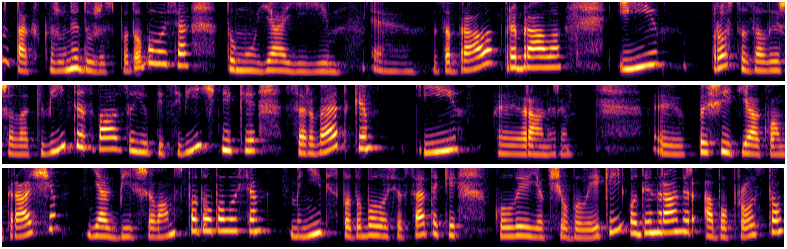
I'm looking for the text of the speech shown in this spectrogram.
ну так скажу, не дуже сподобалося, тому я її е, забрала, прибрала і просто залишила квіти з вазою, підсвічники, серветки і е, ранери. Е, пишіть, як вам краще, як більше вам сподобалося. Мені сподобалося все-таки, коли, якщо великий один ранер, або просто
